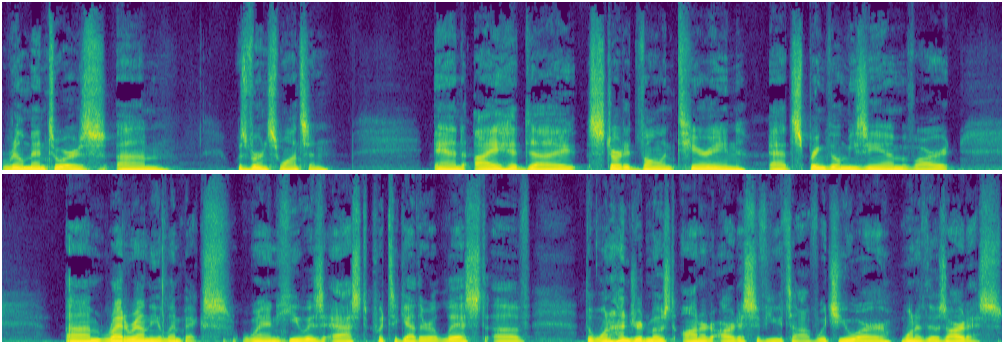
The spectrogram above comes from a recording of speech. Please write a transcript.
real mentors um, was Vern Swanson, and I had uh, started volunteering at Springville Museum of Art um, right around the Olympics when he was asked to put together a list of the 100 most honored artists of Utah, of which you are one of those artists.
